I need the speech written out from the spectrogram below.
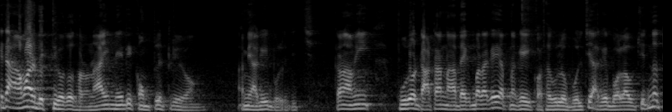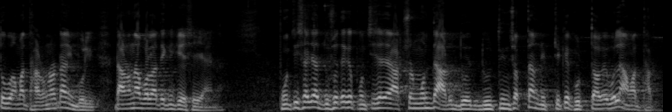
এটা আমার ব্যক্তিগত ধারণা I may be completely wrong আমি আগেই বলে দিচ্ছি। কারণ আমি পুরো ডাটা না দেখবার আগেই আপনাকে এই কথাগুলো বলছি। আগে বলা উচিত না, তবু আমার ধারণাটা আমি বলি। ধারণা বলাতে কিছু এসে যায় না। পঁচিশ হাজার দুশো থেকে পঁচিশ হাজার আটশোর মধ্যে আরও দু তিন সপ্তাহ নিফটিকে ঘুরতে হবে বলে আমার ধারণা।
